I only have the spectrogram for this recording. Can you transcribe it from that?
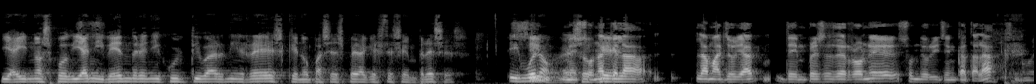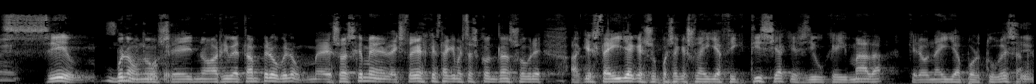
i ahí no es podia ni vendre ni cultivar ni res que no passés per aquestes empreses. Sí, bueno, me eso sona que, que la, la majoria d'empreses de Rone són d'origen català. Si no me... Sí, bueno, no m'equivoque. sé, no arriba tant, però bueno, això és que me, la història és aquesta que m'estàs contant sobre aquesta illa, que suposa que és una illa fictícia, que es diu Queimada, que era una illa portuguesa. Sí.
